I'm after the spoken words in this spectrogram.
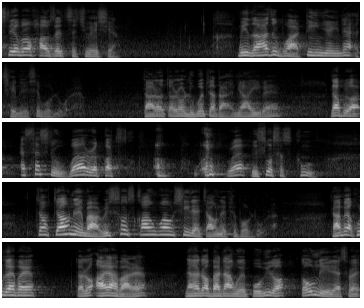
stable housing situation မိသားစုဘဝတည်ငြိမ်တဲ့အခြေအနေရှိဖို့လိုတယ် ဒါတော့ကျွန်တော်တို့လူမပြတ်တာအများကြီးပဲနောက်ပြီးတော့ access to well records well resources ခုကျောင်းကျောင်းတွေမှာ resource ကောင်းကောင်းရှိတဲ့ကျောင်းတွေဖြစ်ဖို့လိုတာဒါပေမဲ့အခုလည်းပဲကျွန်တော်အားရပါတယ်နိုင်ငံတော်ဗန်တာငွေပို့ပြီးတော့သုံးနေတယ်ဆိုတော့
